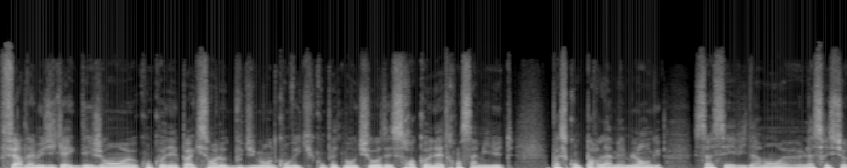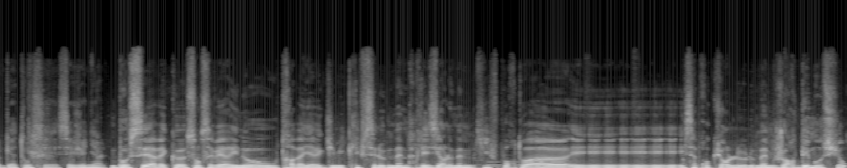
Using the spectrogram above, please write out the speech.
faire de la musique avec des gens qu'on connaît pas, qui sont à l'autre bout du monde, qui ont vécu complètement autre chose, et se reconnaître en cinq minutes parce qu'on parle la même langue, ça, c'est évidemment la cerise sur le gâteau, c'est génial. Bosser avec Sanseverino ou travailler avec Jimmy Cliff, c'est le même plaisir, le même kiff pour toi, et, ça procure le même genre d'émotion?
